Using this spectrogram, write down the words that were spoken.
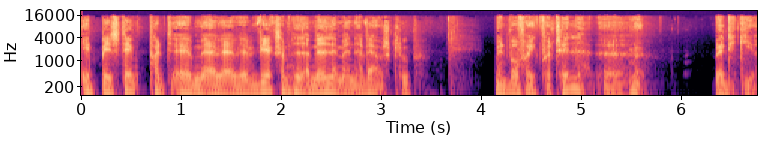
et bestemt part, øh, øh, virksomhed er medlem af en erhvervsklub. Men hvorfor ikke fortælle, øh, hvad de giver?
